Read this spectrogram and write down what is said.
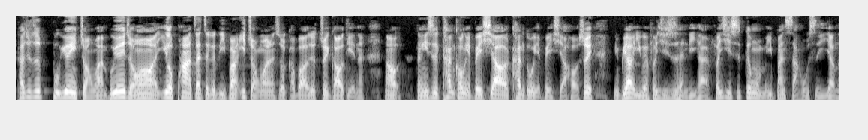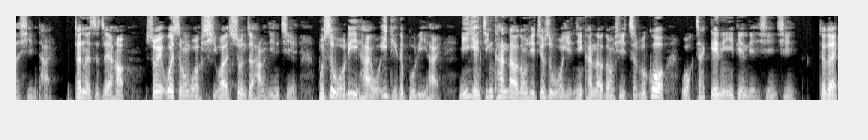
他就是不愿意转弯，不愿意转弯的话，又怕在这个地方一转弯的时候，搞不好就最高点了。然后等于是看空也被笑，看多也被笑哈。所以你不要以为分析师很厉害，分析师跟我们一般散户是一样的心态，真的是这样哈。所以为什么我喜欢顺着行情解？不是我厉害，我一点都不厉害。你眼睛看到的东西就是我眼睛看到的东西，只不过我再给你一点点信心。对不对？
